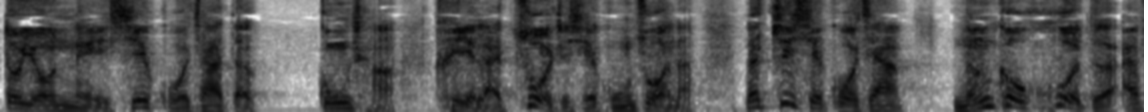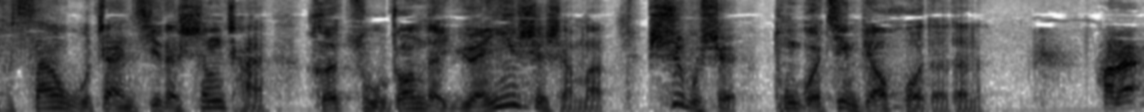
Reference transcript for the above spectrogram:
都有哪些国家的？工厂可以来做这些工作呢？那这些国家能够获得 F 三五战机的生产和组装的原因是什么？是不是通过竞标获得的呢？好的，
